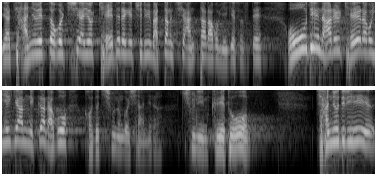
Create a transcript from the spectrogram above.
야 자녀의 떡을 취하여 개들에게 주님이 마땅치 않다라고 얘기했었을 때 어디 나를 개라고 얘기합니까? 라고 걷어치우는 것이 아니라 주님 그래도 자녀들이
